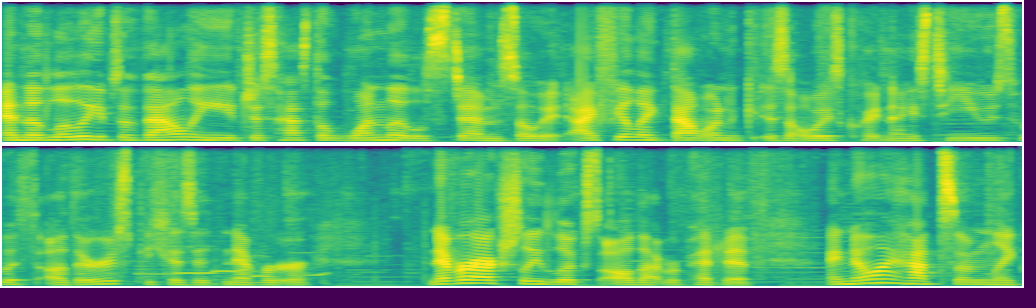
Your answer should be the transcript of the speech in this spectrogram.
and the lily of the valley just has the one little stem. So it, I feel like that one is always quite nice to use with others because it never Never actually looks all that repetitive. I know I had some like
